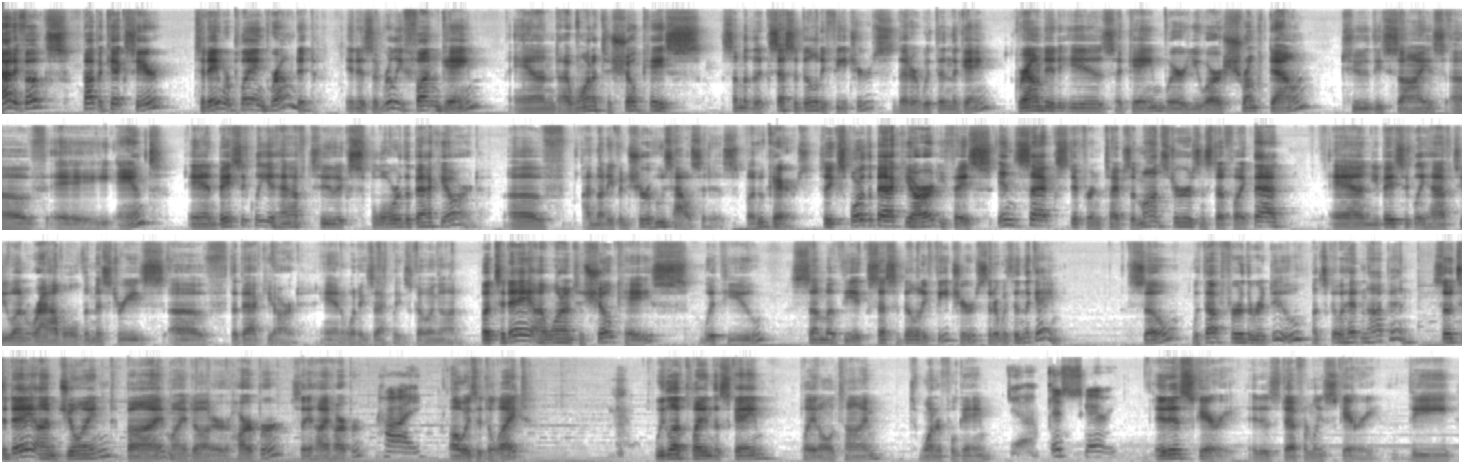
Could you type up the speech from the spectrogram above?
Howdy, folks. Papa Kicks here. Today we're playing Grounded. It is a really fun game, and I wanted to showcase some of the accessibility features that are within the game. Grounded is a game where you are shrunk down to the size of a ant, and basically you have to explore the backyard of I'm not even sure whose house it is, but who cares? So you explore the backyard, you face insects, different types of monsters, and stuff like that, and you basically have to unravel the mysteries of the backyard and what exactly is going on. But today I wanted to showcase with you some of the accessibility features that are within the game. So, without further ado, let's go ahead and hop in. So, today I'm joined by my daughter Harper. Say hi, Harper. Hi. Always a delight. We love playing this game, play it all the time. It's a wonderful game. Yeah, it's scary. It is scary. It is definitely scary. The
